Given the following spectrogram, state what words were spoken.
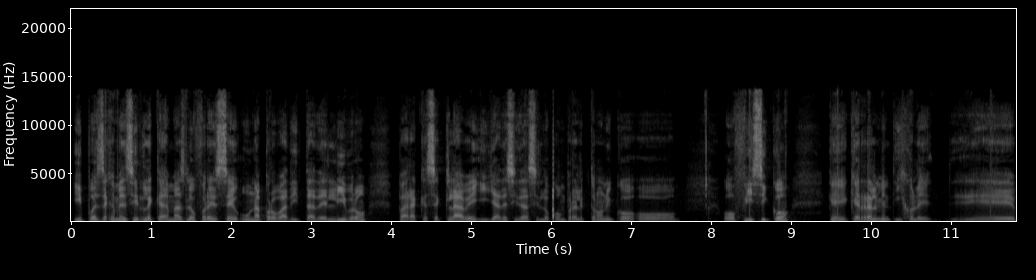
Y pues déjeme decirle que además le ofrece una probadita del libro para que se clave y ya decida si lo compra electrónico o, físico. Que, realmente, híjole, eh,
